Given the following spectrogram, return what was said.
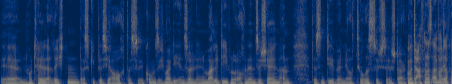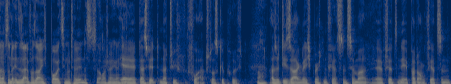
äh, ein Hotel errichten. Das gibt es ja auch. Das äh, gucken sich mal die Inseln in den Malediven oder auch in den Seychellen an. Das sind die werden ja auch touristisch sehr stark. aber darf man das einfach? Darf man auf so einer Insel einfach sagen, ich baue jetzt hier ein Hotel hin? Das ist auch wahrscheinlich gar nicht. Äh, das wird natürlich vor Abschluss geprüft. Also die sagen, ich möchte ein 14 Zimmer, äh, 14, nee, pardon, 14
